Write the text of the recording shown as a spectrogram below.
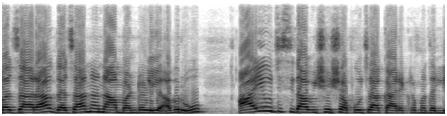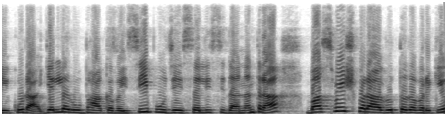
ಬಜಾರ, ಗಜಾನನ ಮಂಡಳಿ ಅವರು ಆಯೋಜಿಸಿದ ವಿಶೇಷ ಪೂಜಾ ಕಾರ್ಯಕ್ರಮದಲ್ಲಿ ಕೂಡ ಎಲ್ಲರೂ ಭಾಗವಹಿಸಿ ಪೂಜೆ ಸಲ್ಲಿಸಿದ ನಂತರ ಬಸವೇಶ್ವರ ವೃತ್ತದವರೆಗೆ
